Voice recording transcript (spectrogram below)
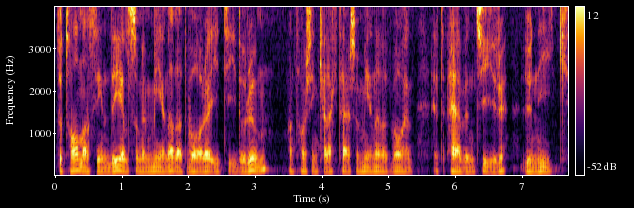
då tar man sin del som är menad att vara i tid och rum. Man tar sin karaktär som är menad att vara en, ett äventyr, unik,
